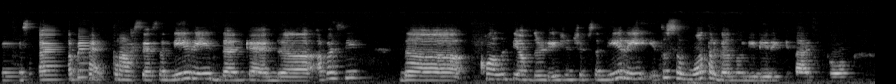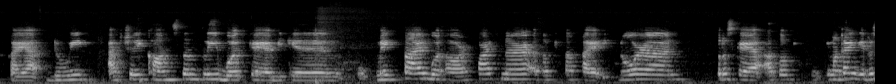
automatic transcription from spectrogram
misalnya tapi kayak kerasnya sendiri dan kayak the apa sih the quality of the relationship sendiri itu semua tergantung di diri kita gitu kayak do we actually constantly buat kayak bikin make time buat our partner atau kita kayak ignorant terus kayak atau makanya gitu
